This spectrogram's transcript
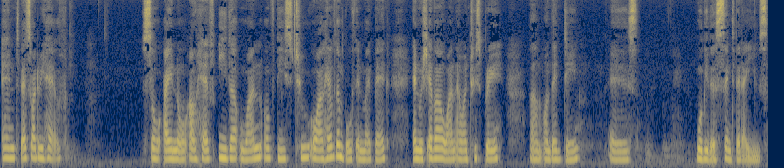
And that's what we have. So I know I'll have either one of these two or I'll have them both in my bag and whichever one I want to spray um, on that day is will be the scent that I use.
